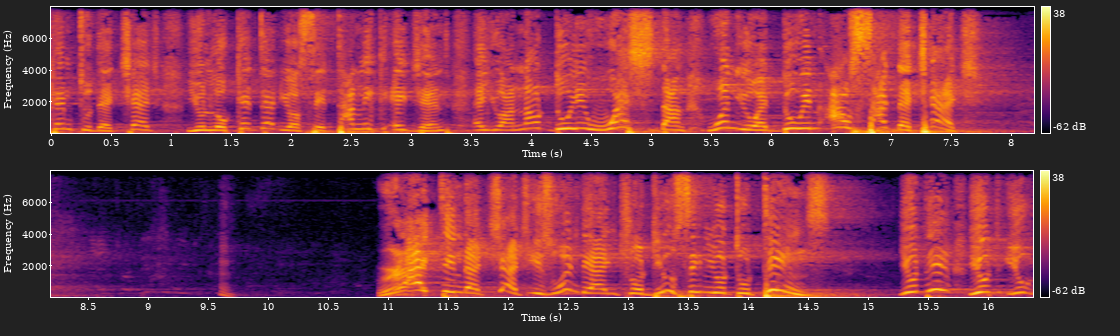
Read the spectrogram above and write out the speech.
came to the church, you located your satanic agent and you are now doing worse than when you were doing outside the church. Hmm. Right in the church is when they are introducing you to things. You did you you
